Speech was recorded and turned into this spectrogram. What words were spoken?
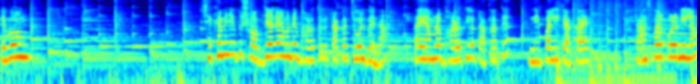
এবং সেখানে যেহেতু সব জায়গায় আমাদের ভারতীয় টাকা চলবে না, তাই আমরা ভারতীয় টাকাকে নেপালি টাকায় ট্রান্সফার করে নিলাম।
